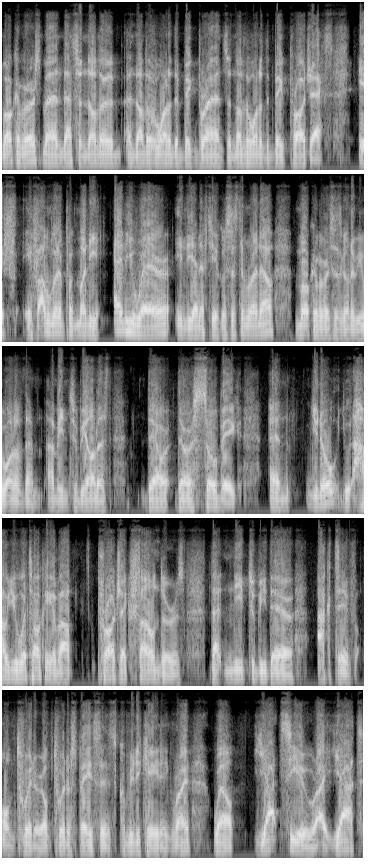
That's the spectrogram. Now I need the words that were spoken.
Mocaverse, man, that's another another one of the big brands, another one of the big projects. If if I'm going to put money anywhere in the NFT ecosystem right now, Mocaverse is going to be one of them. I mean, to be honest, they are they are so big, and you know you, how you were talking about project founders that need to be there active on Twitter, on Twitter Spaces, communicating, right? Well, Yat Siu, right? Yat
